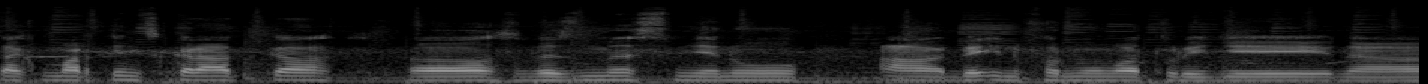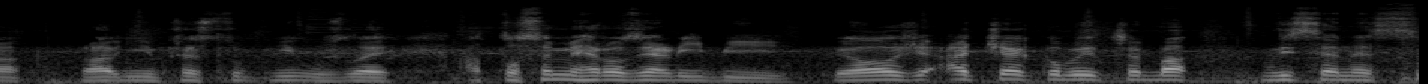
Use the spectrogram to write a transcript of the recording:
tak Martin zkrátka uh, vezme směnu a jde informovat lidi na hlavní přestupní uzly. A to se mi hrozně líbí, jo? že ač jakoby třeba vy se nes,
